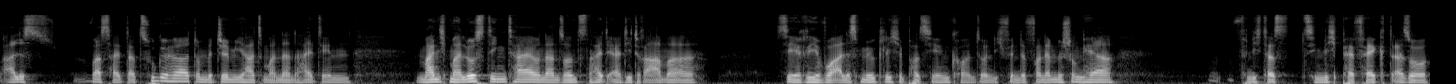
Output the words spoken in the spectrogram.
alles, was halt dazugehört, und mit Jimmy hatte man dann halt den manchmal lustigen Teil und ansonsten halt eher die Drama-Serie, wo alles Mögliche passieren konnte. Und ich finde, von der Mischung her finde ich das ziemlich perfekt. Also,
